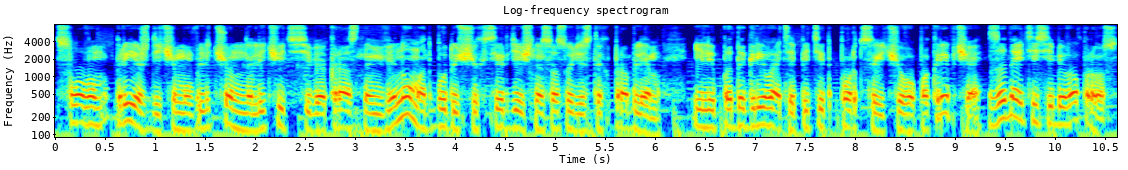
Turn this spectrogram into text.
Словом, прежде чем увлеченно лечить себя красным вином от будущих сердечно-сосудистых проблем или подогревать аппетит порции чего покрепче, задайте себе вопрос,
